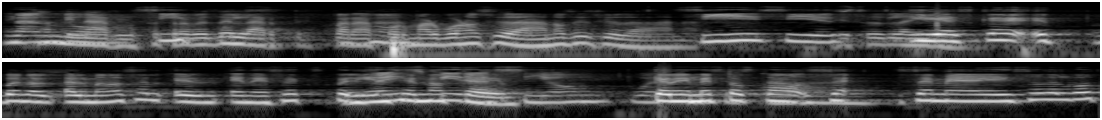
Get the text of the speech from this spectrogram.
encaminarlos Sí, a través del pues, arte para ajá. formar buenos ciudadanos y ciudadanas. Sí, sí, es, Esa es la Y idea. es que, eh, bueno, al menos en, en- en esa es experiencia, ¿no? Que, pues, que a mí me se tocó, está- se, se me hizo algo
